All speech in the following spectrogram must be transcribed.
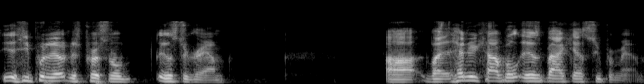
he put it out in his personal Instagram. Uh, but Henry Cavill is back as Superman.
